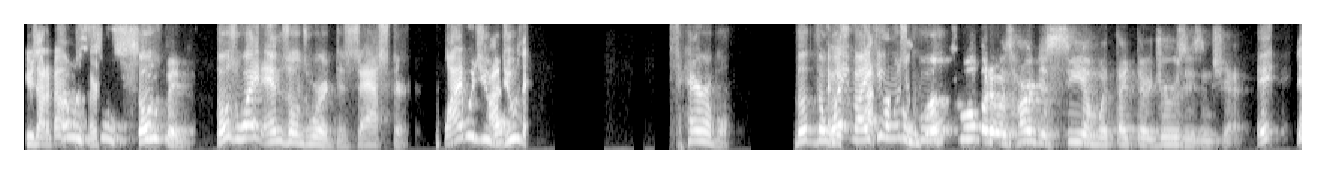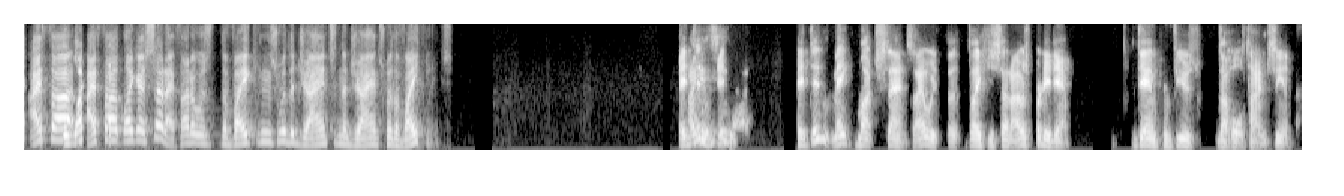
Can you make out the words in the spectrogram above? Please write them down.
he was out of bounds. That bounds. was There's- so stupid. Those white end zones were a disaster. Why would you I- do that? Terrible. The the mean, white I Viking was cool. looked cool, but it was hard to see them with like their jerseys and shit. It Yeah, I thought I thought like I said, I thought it was the Vikings were the Giants and the Giants were the Vikings. It I can didn't. see It, that. It didn't make much sense. I was uh, like you said, I was pretty damn, damn confused the whole time seeing that.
